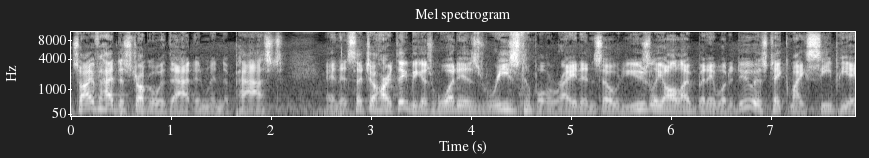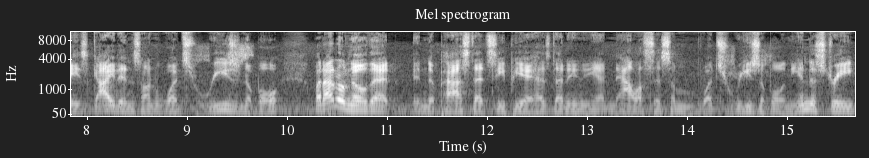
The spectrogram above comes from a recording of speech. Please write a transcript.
So I've had to struggle with that in, in the past and it's such a hard thing because what is reasonable, right? And so usually all I've been able to do is take my CPA's guidance on what's reasonable. But I don't know that in the past that CPA has done any analysis on what's reasonable in the industry.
